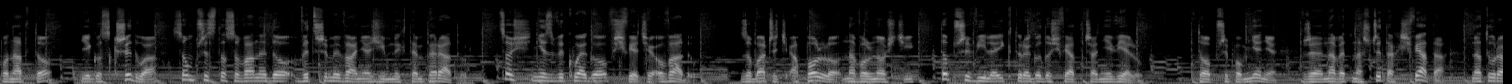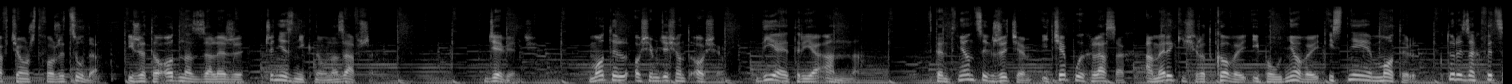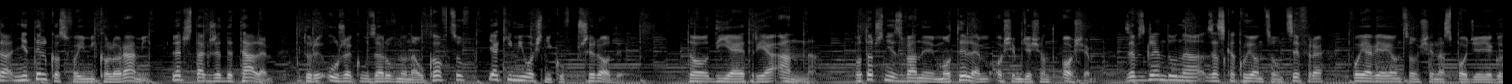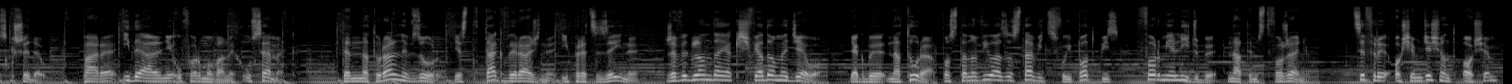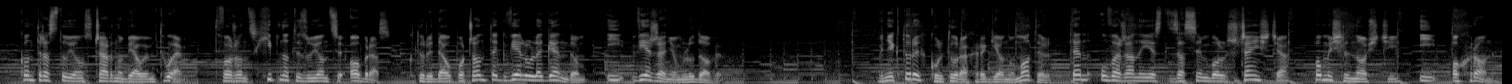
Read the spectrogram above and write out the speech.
Ponadto jego skrzydła są przystosowane do wytrzymywania zimnych temperatur, coś niezwykłego w świecie owadów. Zobaczyć Apollo na wolności to przywilej, którego doświadcza niewielu. To przypomnienie, że nawet na szczytach świata natura wciąż tworzy cuda i że to od nas zależy, czy nie znikną na zawsze. 9. Motyl 88. Dietria anna. W tętniących życiem i ciepłych lasach Ameryki Środkowej i Południowej istnieje motyl, który zachwyca nie tylko swoimi kolorami, lecz także detalem, który urzekł zarówno naukowców, jak i miłośników przyrody. To Dietria anna, potocznie zwany motylem 88, ze względu na zaskakującą cyfrę pojawiającą się na spodzie jego skrzydeł, parę idealnie uformowanych ósemek. Ten naturalny wzór jest tak wyraźny i precyzyjny, że wygląda jak świadome dzieło, jakby natura postanowiła zostawić swój podpis w formie liczby na tym stworzeniu. Cyfry 88 kontrastują z czarno-białym tłem, tworząc hipnotyzujący obraz, który dał początek wielu legendom i wierzeniom ludowym. W niektórych kulturach regionu motyl ten uważany jest za symbol szczęścia, pomyślności i ochrony.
